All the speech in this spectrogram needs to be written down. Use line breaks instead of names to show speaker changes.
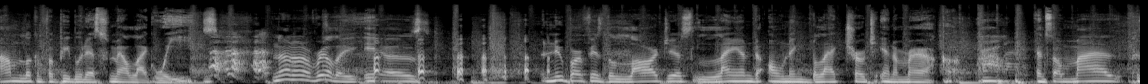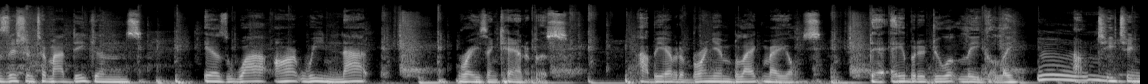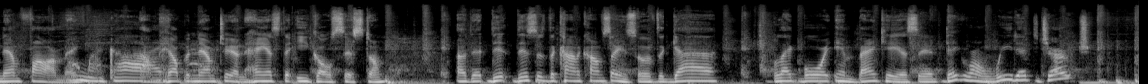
I'm looking for people that smell like weeds. no, no, no, really is. New Birth is the largest land owning black church in America.
Wow.
And so my position to my deacons is why aren't we not raising cannabis? I'll be able to bring in black males. They're able to do it legally. I'm mm. teaching them farming.
Oh my God.
I'm helping them to enhance the ecosystem. Uh, that thi- this is the kind of conversation. So if the guy, black boy in Bankhead said they growing weed at the church,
